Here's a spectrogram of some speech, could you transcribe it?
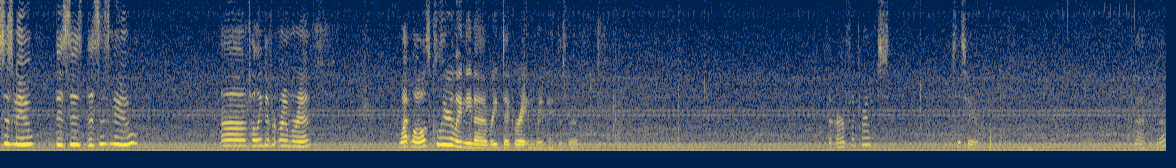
This is new. This is this is new. Um, totally different room we're in. White walls clearly need to redecorate and repaint this room. The our footprints? This here? Uh, pick it up.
